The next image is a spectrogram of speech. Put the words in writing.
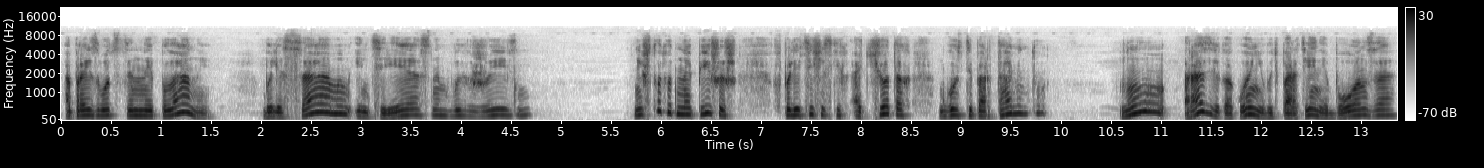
а производственные планы были самым интересным в их жизни. И что тут напишешь в политических отчетах Госдепартаменту? Ну, разве какой-нибудь партийный бонза,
